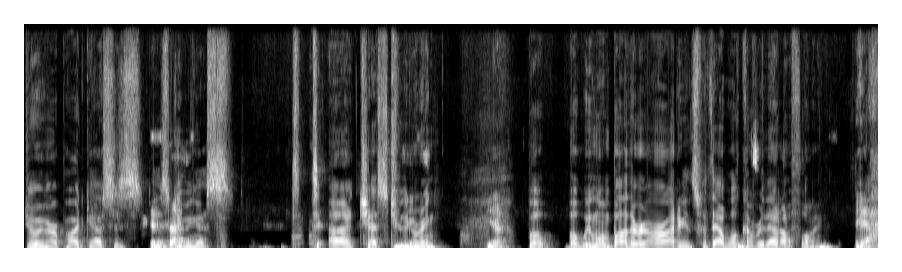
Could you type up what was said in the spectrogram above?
doing our podcast is, is giving us t- uh, chess tutoring. Yeah. But but we won't bother our audience with that. We'll cover that offline. Yeah,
